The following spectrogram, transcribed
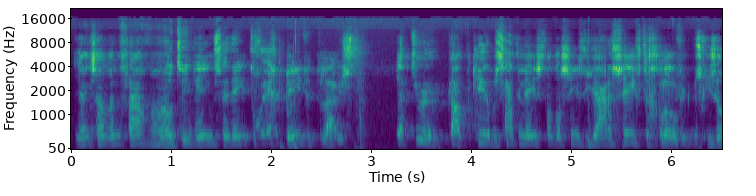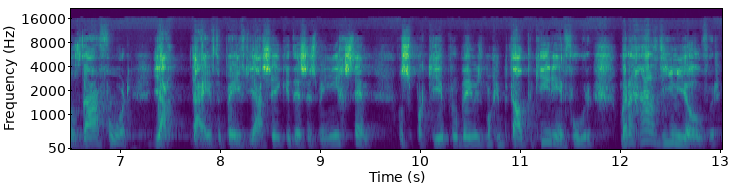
Ja, ik zou willen vragen van. DMCD toch echt beter te luisteren. Ja, tuurlijk. Betaald parkeren bestaat in deze stad al sinds de jaren 70, geloof ik. Misschien zelfs daarvoor. Ja, daar heeft de PvdA zeker destijds mee ingestemd. Als er parkeerprobleem is, mag je betaald parkeren invoeren. Maar daar gaat het hier niet over.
